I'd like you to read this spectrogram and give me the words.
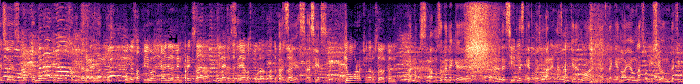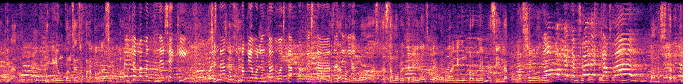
eso es lo que no queríamos evitar a toda costa. Un desafío, alcalde de la empresa y la SCT a los poblados a Tepoztlán. Así es, así es. ¿Cómo va a reaccionar usted, alcalde? Bueno, pues vamos a tener que decirles que pues paren las máquinas, ¿no? Hasta que no haya una solución definitiva, ¿no? Y, un consenso con la población. ¿Usted va a mantenerse aquí? ¿O está por su propia voluntad o está porque está, está retenido? Porque estamos retenidos, pero no hay ningún problema. Si la población dice que estemos aquí, vamos a estar aquí.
